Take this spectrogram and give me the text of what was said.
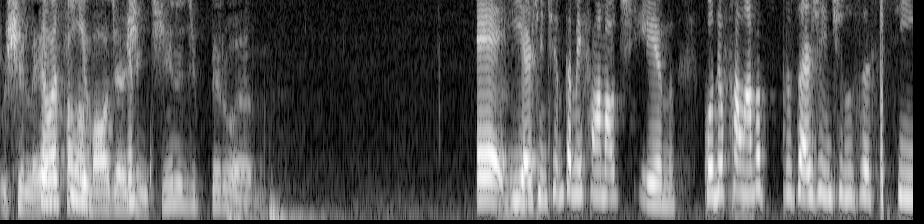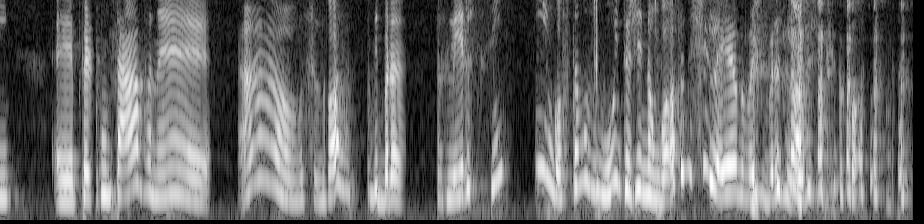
O chileno então, assim, fala mal de argentino e de peruano. É, Mas, e argentino também fala mal de chileno. Quando eu falava para os argentinos assim, é, perguntava, né? Ah, vocês gostam de brasileiros? Sim, gostamos muito. A gente não gosta de chileno, mas brasileiro a gente gosta.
